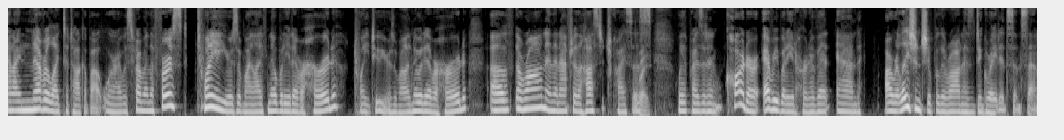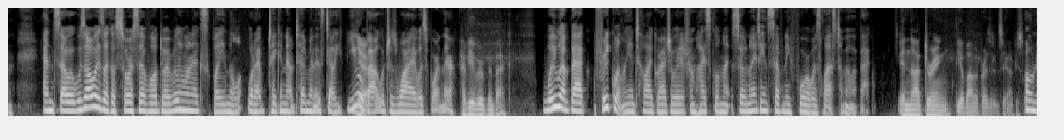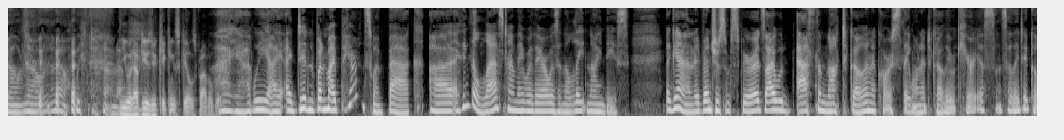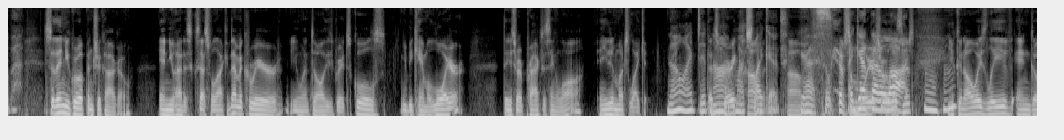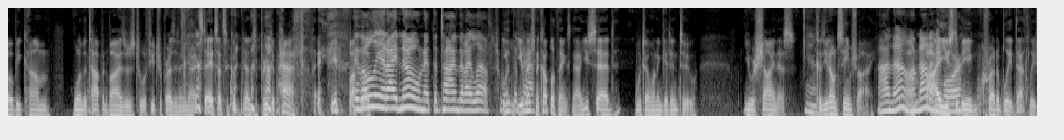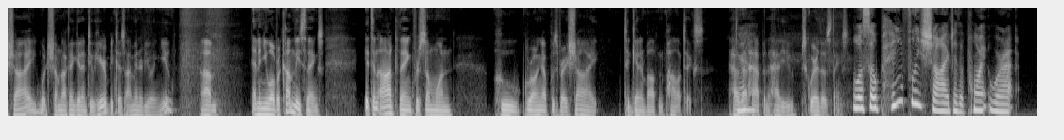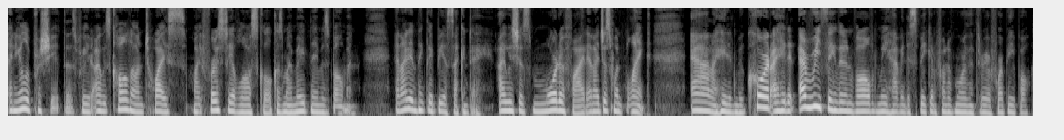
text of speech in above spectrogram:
And I never liked to talk about where I was from. In the first 20 years of my life, nobody had ever heard, 22 years of my life, nobody had ever heard of Iran. And then after the hostage crisis Right. with President Carter, everybody had heard of it. And our relationship with Iran has degraded since then. And so it was always like a source of, well, do I really want to explain the, what I've taken now 10 minutes to tell you Yeah. about, which is why I was born there Have you ever been back? We went back frequently until I graduated from high school. So 1974 was the last time I went back. And not during the Obama presidency, obviously. Oh no, no, no, we, no, no. You would have to use your kicking skills probably. Uh, yeah, we I, I didn't, but my parents went back. Uh, I think the last time they were there was in the late 90s. Again, adventuresome spirits. I would ask them not to go, and of course they wanted to go. They were curious, and so they did go back. So then you grew up in Chicago and you had a successful academic career. You went to all these great schools. You became a lawyer. Then you started practicing law and you didn't much like it. No, I did That's not very much common. like it. Um, yes, we have some I get lawyers that a lot. Mm-hmm. You can always leave and go become one of the top advisors to a future president of the United States. That's a good. That's a pretty good path. If only had I known at the time that I left. What you, you mentioned a couple of things. Now you said, which I want to get into, your were shyness Yeah. because you don't seem shy. I know. I'm Um, not I used to be incredibly deathly shy, which I'm not going to get into here because I'm interviewing you. Um, and then you overcome these things. It's an odd thing for someone who, growing up, was very shy to get involved in politics. How did that Yeah. happen? How do you square those things? Well, so painfully shy to the point where, I, and you'll appreciate this, Preet, I was called on twice my first day of law school because my maiden name is Bowman. And I didn't think there'd be a second day. I was just mortified and I just went blank. And I hated moot court. I hated everything that involved me having to speak in front of more than three or four people.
